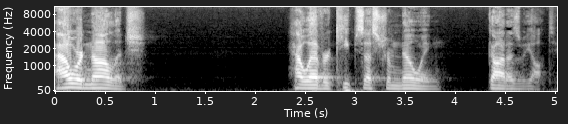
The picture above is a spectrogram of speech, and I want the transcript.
Our knowledge, however, keeps us from knowing God as we ought to.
